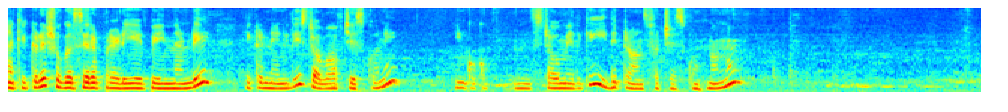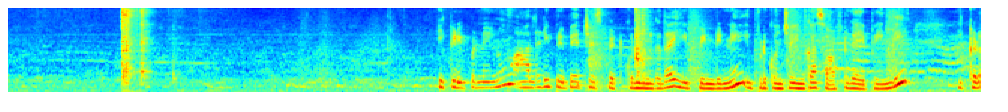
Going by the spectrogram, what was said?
నాకు ఇక్కడ షుగర్ సిరప్ రెడీ అయిపోయిందండి. ఇక్కడ నేను ఇది స్టవ్ ఆఫ్ చేసుకొని ఇంకొక స్టవ్ మీదకి ఇది ట్రాన్స్ఫర్ చేసుకుంటున్నాను. ఇక్కడ ఇప్పుడు నేను ఆల్రెడీ ప్రిపేర్ చేసి పెట్టుకున్నాను కదా ఈ పిండిని. ఇప్పుడు కొంచెం ఇంకా సాఫ్ట్గా అయిపోయింది. ఇక్కడ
